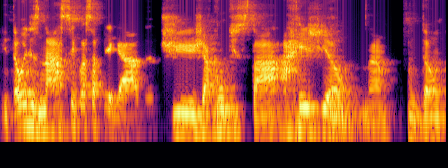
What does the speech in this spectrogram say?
Então, eles nascem com essa pegada de já conquistar a região, né? Então,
